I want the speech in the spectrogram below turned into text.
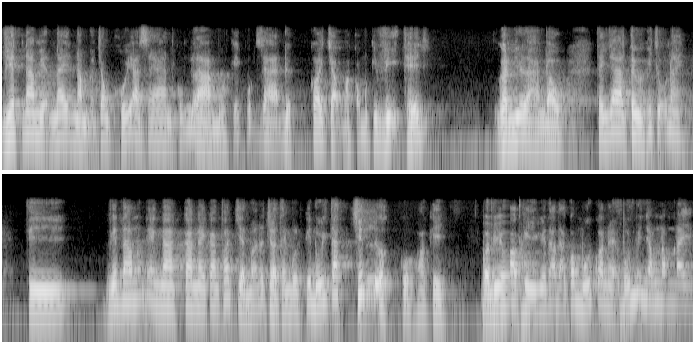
Việt Nam hiện nay nằm ở trong khối ASEAN cũng là một cái quốc gia được coi trọng và có một cái vị thế gần như là hàng đầu. Thành ra từ cái chỗ này thì Việt Nam nó ngày càng ngày càng phát triển và nó trở thành một cái đối tác chiến lược của Hoa Kỳ bởi vì Hoa Kỳ người ta đã có mối quan hệ 45 năm nay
